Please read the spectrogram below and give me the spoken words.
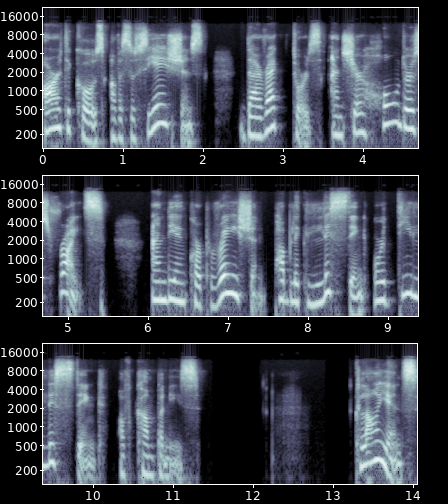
articles of associations, directors, and shareholders' rights and the incorporation, public listing, or delisting of companies. Clients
